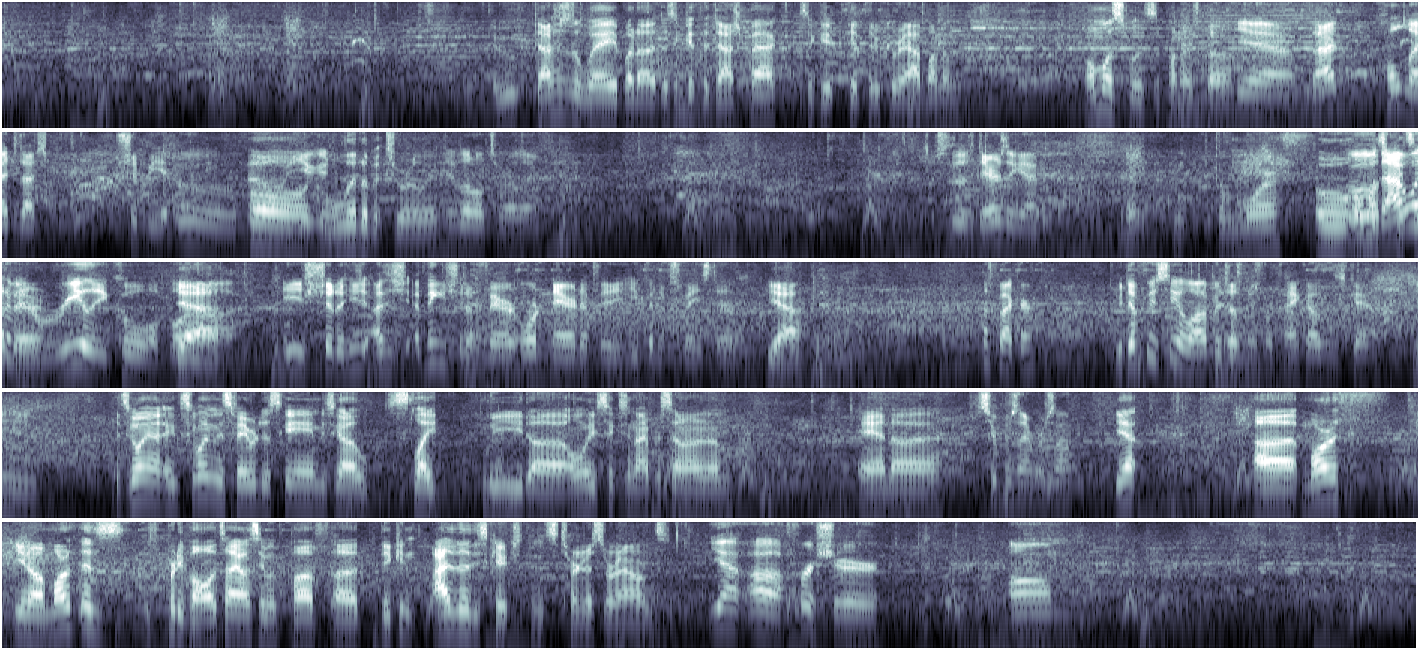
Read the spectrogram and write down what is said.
Ooh, dashes away, but uh, doesn't get the dash back to get get the grab on him. Almost was the punish though. yeah, that whole ledge that should be. Ooh, no, oh, a little bit too early. a little too early. See those dares again. Yep, a couple more. Oh, that would have been really cool. But, Yeah. Uh, he should have. I, think he should have fared or nared if he, could have spaced it. Yeah. That's Becker. We definitely see a lot of adjustments from Panko this game. hmm It's going. It's going in his favor this game. He's got a slight lead, uh, only 69% on him, and uh, Super Saiyan percent. yeah. Uh, Marth, you know, Marth is, is pretty volatile. Same with Puff. Uh, they can either of these characters can turn this around. Yeah, uh, for sure. Um,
